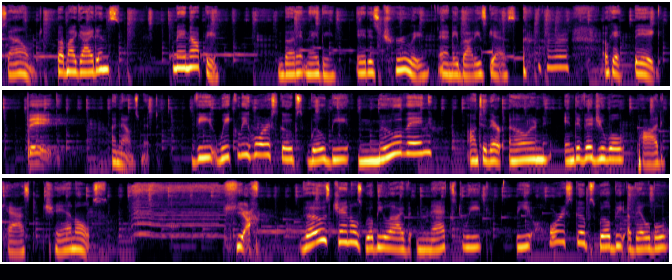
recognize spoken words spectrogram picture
sound, but my guidance may not be. But it may be. It is truly anybody's guess. okay, big, big announcement. The weekly horoscopes will be moving onto their own individual podcast channels. Yeah. Those channels will be live next week. The horoscopes will be available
